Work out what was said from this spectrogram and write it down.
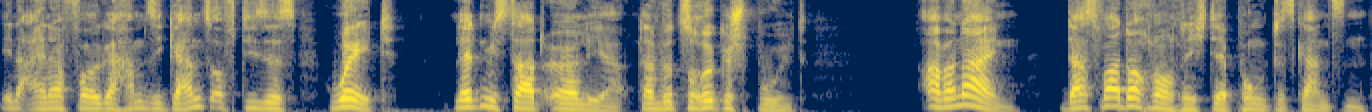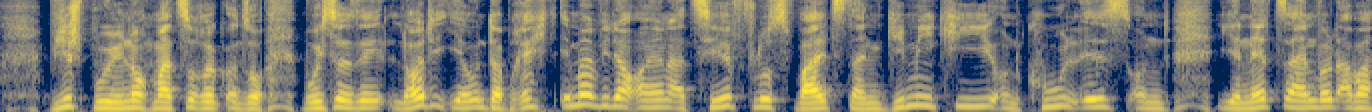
in einer Folge haben sie ganz oft dieses Wait, let me start earlier. Dann wird zurückgespult. Aber nein, das war doch noch nicht der Punkt des Ganzen. Wir spulen nochmal zurück und so. Wo ich so sehe, Leute, ihr unterbrecht immer wieder euren Erzählfluss, weil es dann gimmicky und cool ist und ihr nett sein wollt, aber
